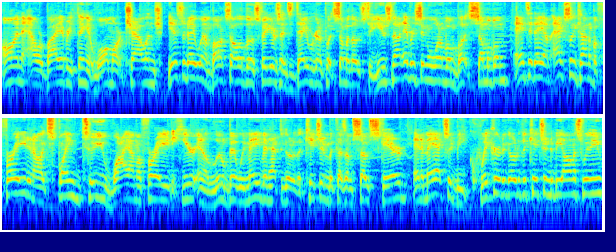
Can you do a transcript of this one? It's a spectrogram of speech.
on our Buy Everything at Walmart challenge. Yesterday we unboxed all of those figures, and today we're going to put some of those to use. Not every single one of them, but some of them. And today I'm actually kind of afraid, and I'll explain to you why I'm afraid here in a little bit. We may even have to go to the kitchen because I'm so scared, and it may actually be quicker to go to the kitchen, to be honest with you.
